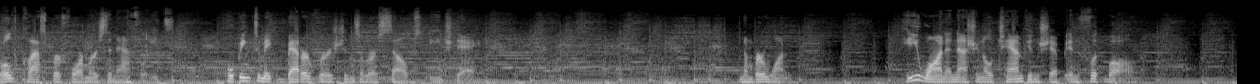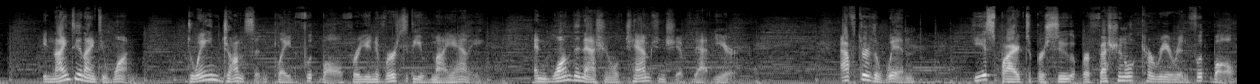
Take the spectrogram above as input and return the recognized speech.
world class performers, and athletes, hoping to make better versions of ourselves each day. Number 1. He won a national championship in football. In 1991, Dwayne Johnson played football for University of Miami and won the national championship that year. After the win, he aspired to pursue a professional career in football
